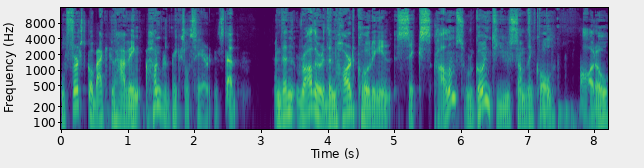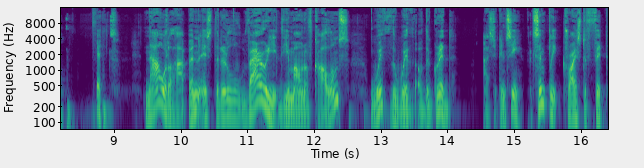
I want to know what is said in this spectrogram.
We'll first go back to having 100 pixels here instead. And then rather than hard coding in six columns, we're going to use something called auto fit. Now what'll happen is that it'll vary the amount of columns with the width of the grid as you can see. It simply tries to fit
